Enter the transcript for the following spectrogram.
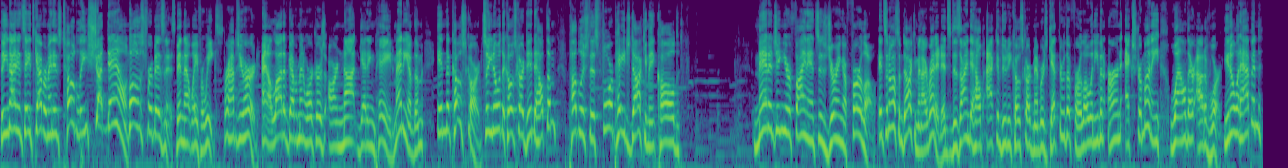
The United States government is totally shut down, closed for business. Been that way for weeks. Perhaps you heard. And a lot of government workers are not getting paid, many of them in the Coast Guard. So, you know what the Coast Guard did to help them? Publish this four page document called Managing Your Finances During a Furlough. It's an awesome document. I read it. It's designed to help active duty Coast Guard members get through the furlough and even earn extra money while they're out of work. You know what happened?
